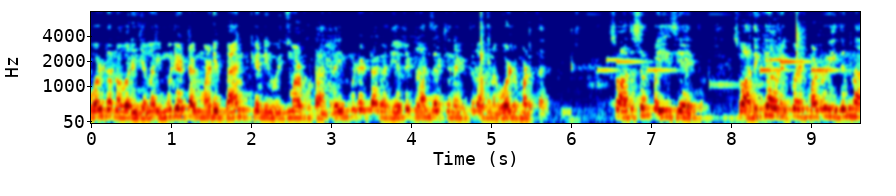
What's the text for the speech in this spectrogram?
ಗೋಲ್ಡನ್ ಅವರ್ ಇದೆಯಲ್ಲ ಇಮಿಡಿಯೇಟಾಗಿ ಮಾಡಿ ಬ್ಯಾಂಕ್ಗೆ ನೀವು ಇದು ಮಾಡಿಬಿಟ್ಟ ಅಂದರೆ ಇಮಿಡಿಯೇಟಾಗಿ ಅದು ಎಲ್ಲಿ ಟ್ರಾನ್ಸಾಕ್ಷನ್ ಆಗಿತ್ತು ಅದನ್ನು ಹೋಲ್ಡ್ ಮಾಡ್ತಾರೆ. ಸೊ ಅದು ಸ್ವಲ್ಪ ಈಸಿ ಆಯಿತು. ಸೊ ಅದಕ್ಕೆ ಅವ್ರು ರಿಕ್ವೆಸ್ಟ್ ಮಾಡಿದ್ರು ಇದನ್ನು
